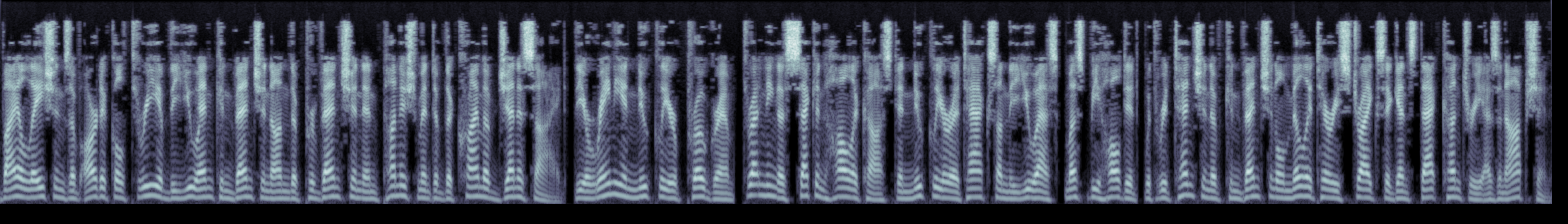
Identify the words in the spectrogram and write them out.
violations of Article 3 of the UN Convention on the Prevention and Punishment of the Crime of Genocide, the Iranian nuclear program, threatening a second Holocaust and nuclear attacks on the U.S., must be halted, with retention of conventional military strikes against that country as an option.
